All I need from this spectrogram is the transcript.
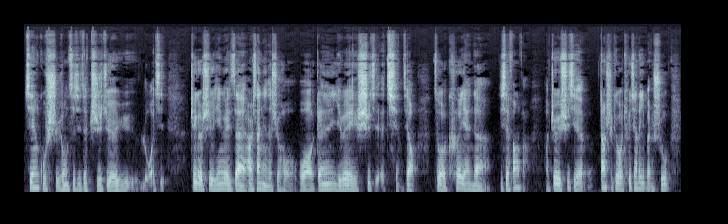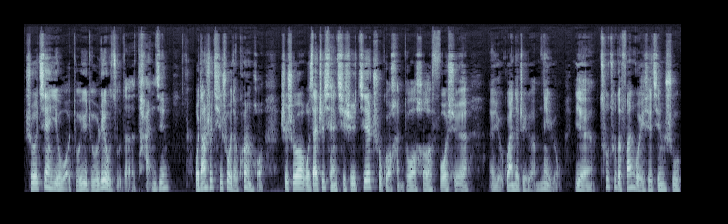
兼顾使用自己的直觉与逻辑。这个是因为在二三年的时候，我跟一位师姐请教做科研的一些方法啊。这位师姐当时给我推荐了一本书，说建议我读一读六祖的《坛经》。我当时提出我的困惑是说，我在之前其实接触过很多和佛学呃有关的这个内容，也粗粗的翻过一些经书，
